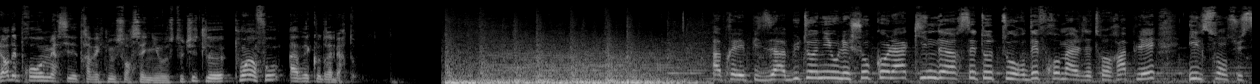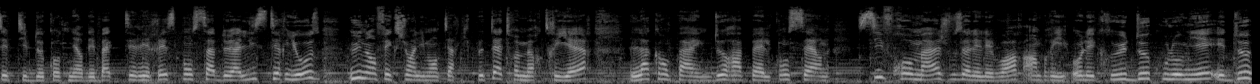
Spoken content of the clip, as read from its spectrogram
L'heure des pros, merci d'être avec nous sur CNews. Tout de suite le point info avec Audrey Berthaud. Après les pizzas Butoni ou les chocolats Kinder, c'est au tour des fromages d'être rappelés. Ils sont susceptibles de contenir des bactéries responsables de la listériose, une infection alimentaire qui peut être meurtrière. La campagne de rappel concerne six fromages, vous allez les voir, un brie au lait cru, deux coulommiers et deux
